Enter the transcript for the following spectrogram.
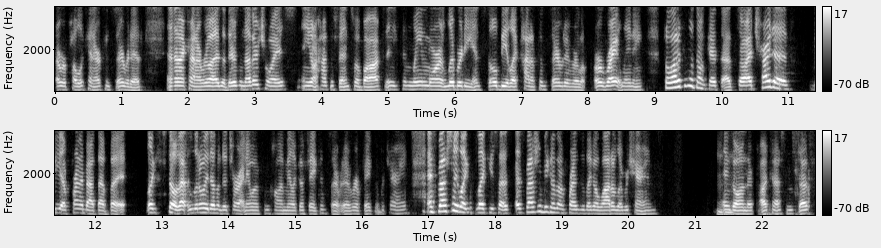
a Republican or conservative. And then I kind of realized that there's another choice and you don't have to fit into a box and you can lean more liberty and still be like kind of conservative or, or right leaning. But a lot of people don't get that. So I try to be upfront about that. But like still that literally doesn't deter anyone from calling me like a fake conservative or a fake libertarian. Especially like like you said, especially because I'm friends with like a lot of libertarians Mhm. and go on their podcasts and stuff.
